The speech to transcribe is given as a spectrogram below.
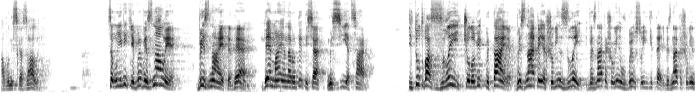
а вони сказали. Це уявіть, якби ви знали, ви знаєте, де, де має народитися Месія цар. І тут вас злий чоловік питає, ви знаєте, що він злий, ви знаєте, що він вбив своїх дітей, ви знаєте, що він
